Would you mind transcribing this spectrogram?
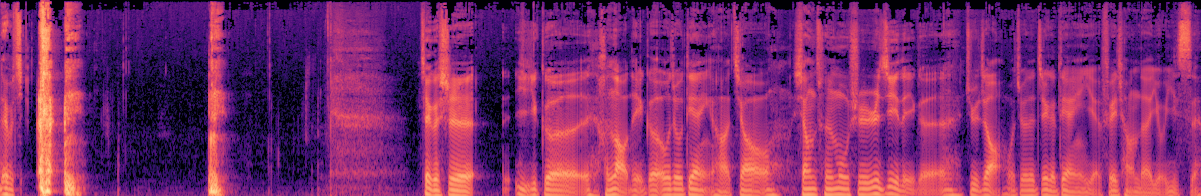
对不起，这个是一个很老的一个欧洲电影哈，叫《乡村牧师日记》的一个剧照。我觉得这个电影也非常的有意思。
